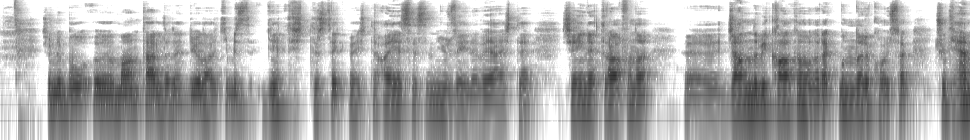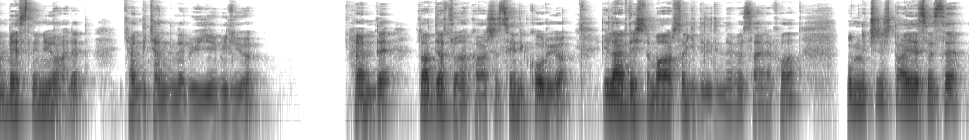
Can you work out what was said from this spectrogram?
Şimdi bu e, mantarları diyorlar ki biz yetiştirsek ve işte ISS'in yüzeyine veya işte şeyin etrafına e, canlı bir kalkan olarak bunları koysak. Çünkü hem besleniyor alet, kendi kendine büyüyebiliyor. Hem de radyasyona karşı seni koruyor. İleride işte Mars'a gidildiğinde vesaire falan. Bunun için işte ISS'e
